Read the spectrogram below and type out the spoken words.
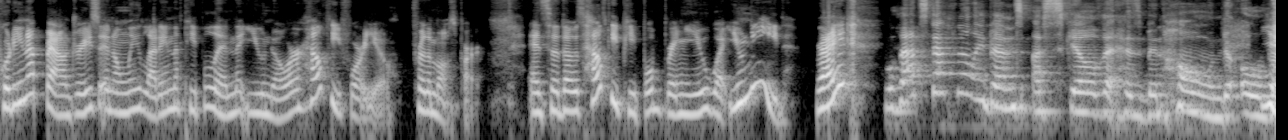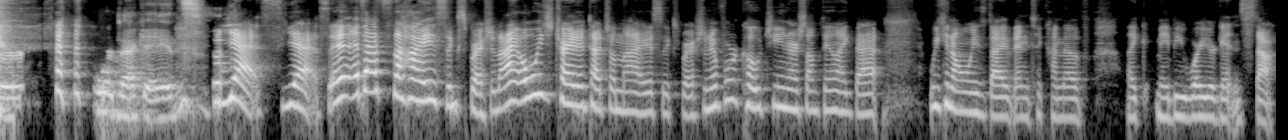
putting up boundaries and only letting the people in that you know are healthy for you for the most part. And so those healthy people bring you what you need right? Well, that's definitely been a skill that has been honed over four decades. yes, yes. And that's the highest expression. I always try to touch on the highest expression. If we're coaching or something like that, we can always dive into kind of like maybe where you're getting stuck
